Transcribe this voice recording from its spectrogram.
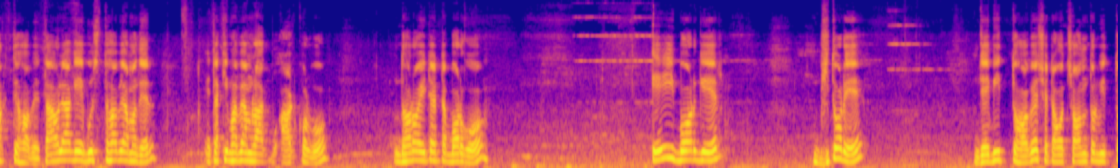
আঁকতে হবে। তাহলে আগে বুঝতে হবে আমাদের এটা কীভাবে আমরা আর্ট করব। ধরো এটা একটা বর্গ। এই বর্গের ভিতরে যে বৃত্ত হবে সেটা হচ্ছে অন্তর্বৃত্ত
